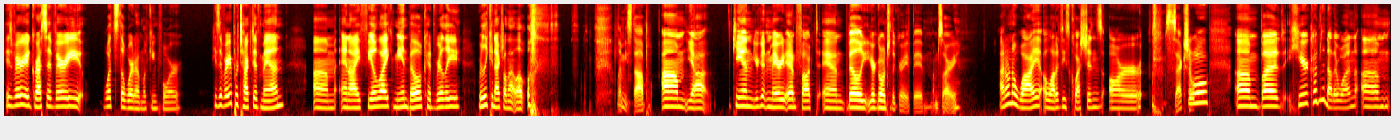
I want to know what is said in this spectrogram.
He's very aggressive, very what's the word I'm looking for? He's a very protective man. Um and I feel like me and Bill could really really connect on that level. Let me stop. Um yeah, Kian, you're getting married and fucked, and Bill, you're going to the grave, babe. I'm sorry. I don't know why a lot of these questions are sexual, um, but here comes another one. Um,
